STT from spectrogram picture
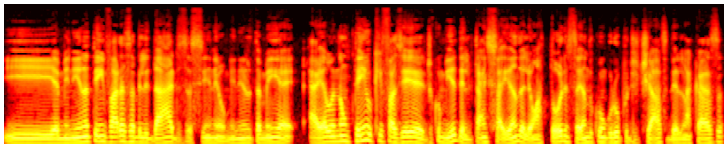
E a menina tem várias habilidades, assim, né? O menino também é. A ela não tem o que fazer de comida, ele está ensaiando, ele é um ator ensaiando com o um grupo de teatro dele na casa.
